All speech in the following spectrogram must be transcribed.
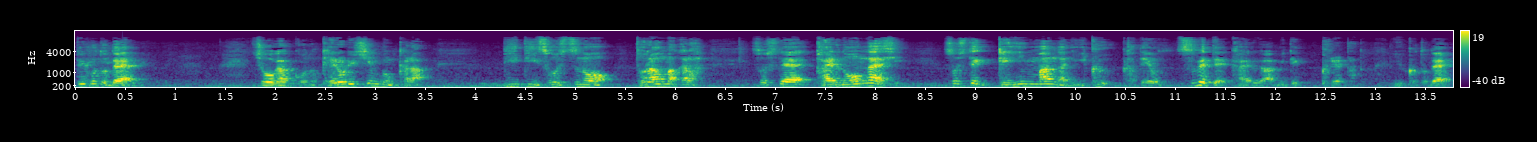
ということで小学校のケロリ新聞から DT 喪失のトラウマからそしてカエルの恩返しそして下品漫画に行く過程を全てカエルが見てくれたということで、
